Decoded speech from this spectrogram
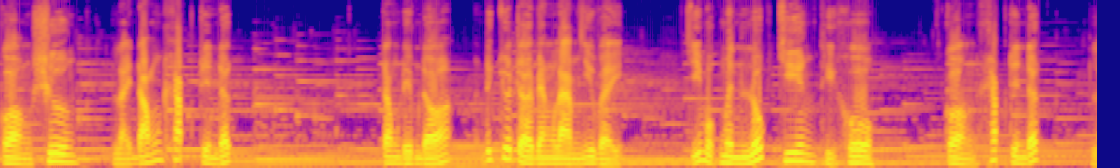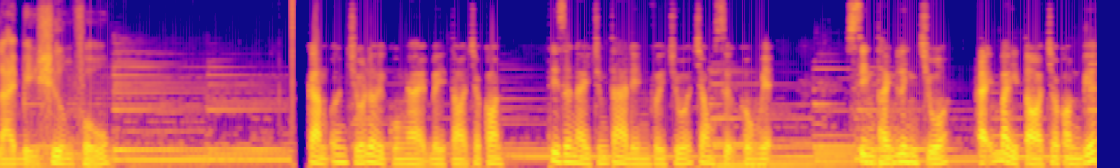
còn sương lại đóng khắp trên đất. Trong đêm đó, Đức Chúa Trời bèn làm như vậy. Chỉ một mình lốt chiên thì khô, còn khắp trên đất lại bị sương phủ. Cảm ơn Chúa lời của Ngài bày tỏ cho con. Thì giờ này chúng ta đến với Chúa trong sự cầu nguyện. Xin Thánh Linh Chúa, hãy bày tỏ cho con biết,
